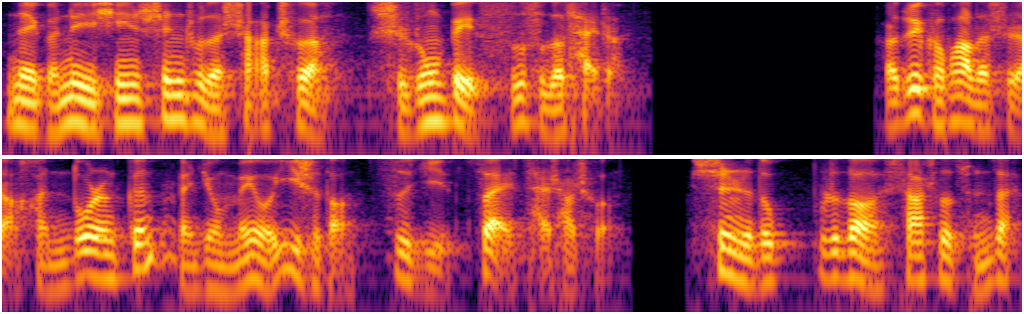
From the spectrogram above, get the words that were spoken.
那个内心深处的刹车啊，始终被死死的踩着。而最可怕的是啊，很多人根本就没有意识到自己在踩刹车，甚至都不知道刹车的存在。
